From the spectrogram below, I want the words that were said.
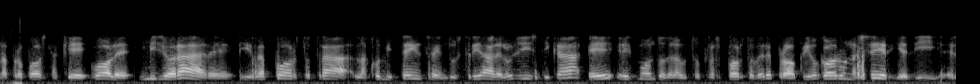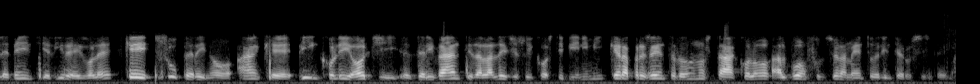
una proposta che vuole migliorare il rapporto tra la committenza industriale e logistica e il mondo dell'autotrasporto vero e proprio con una serie di elementi e di regole che superino anche vincoli oggi derivanti dalla legge sui costi minimi che rappresentano un ostacolo al buon funzionamento dell'intero sistema.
